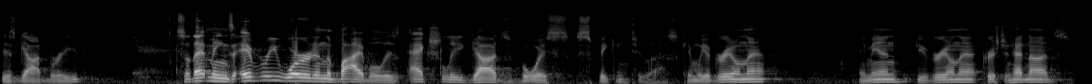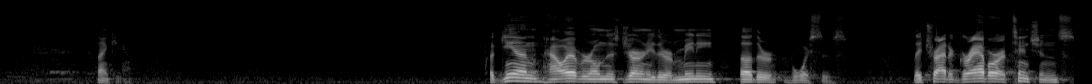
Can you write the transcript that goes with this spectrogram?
is God breathed. So that means every word in the Bible is actually God's voice speaking to us. Can we agree on that? Amen. If you agree on that, Christian head nods. Thank you. Again, however, on this journey, there are many other voices. They try to grab our attentions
